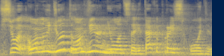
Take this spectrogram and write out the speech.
Все, он уйдет, и он вернется. И так и происходит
